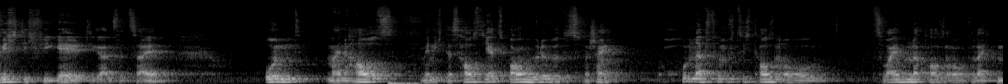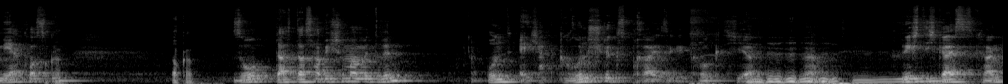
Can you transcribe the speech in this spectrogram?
richtig viel Geld die ganze Zeit. Und mein Haus, wenn ich das Haus jetzt bauen würde, würde es wahrscheinlich 150.000 Euro, 200.000 Euro vielleicht mehr kosten. Locker. So, das, das habe ich schon mal mit drin. Und ey, ich habe Grundstückspreise geguckt hier. ja. Richtig geisteskrank.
